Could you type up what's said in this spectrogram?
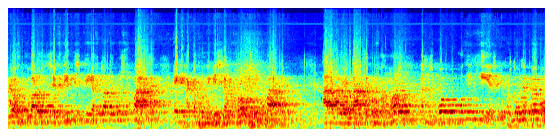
νιώθει το βάρος της ευθύνης και γι' αυτό ακριβώς φοβάται. Έχει να καθοδηγήσει ανθρώπους και φοβάται. Αλλά με ρωτάτε προφανώς να σας πω οδηγίες και πώς το βλέπω εγώ.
